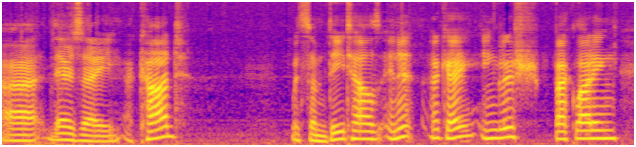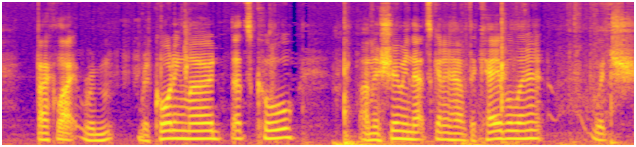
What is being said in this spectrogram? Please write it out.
Uh, there's a, a card with some details in it. Okay, English, backlighting, backlight re recording mode. That's cool. I'm assuming that's going to have the cable in it, which,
